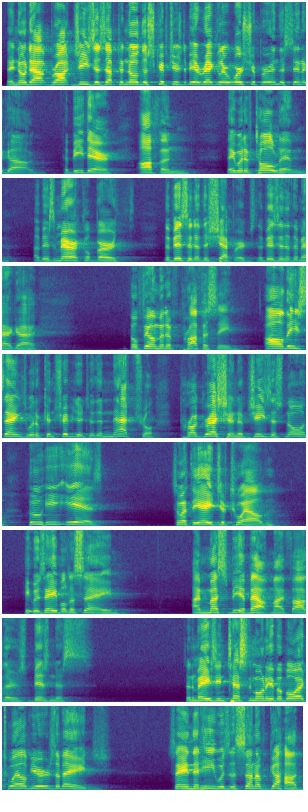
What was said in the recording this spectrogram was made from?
They no doubt brought Jesus up to know the scriptures, to be a regular worshiper in the synagogue, to be there often. They would have told him of his miracle birth, the visit of the shepherds, the visit of the Magi, fulfillment of prophecy. All these things would have contributed to the natural progression of Jesus knowing who he is. So at the age of 12, he was able to say, I must be about my father's business. An amazing testimony of a boy 12 years of age saying that he was the Son of God.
